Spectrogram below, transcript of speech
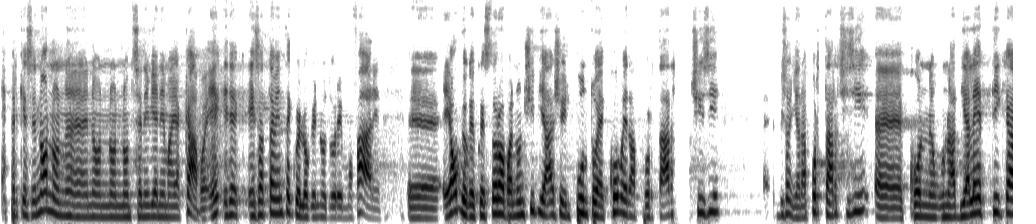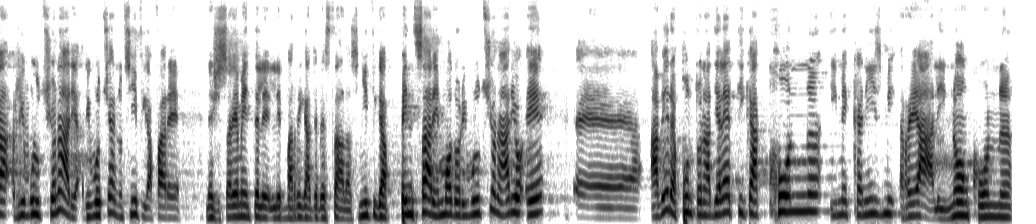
Eh, perché se no non, non, non, non, se ne viene mai a capo ed è esattamente quello che noi dovremmo fare. Eh, è ovvio che questa Europa non ci piace, il punto è come rapportarcisi, eh, bisogna rapportarcisi eh, con una dialettica rivoluzionaria. Rivoluzionaria non significa fare necessariamente le, le barricate per strada, significa pensare in modo rivoluzionario e eh, avere appunto una dialettica con i meccanismi reali, non con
